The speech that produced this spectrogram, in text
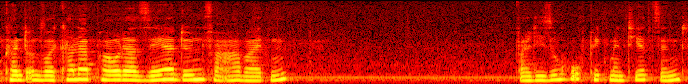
Ihr könnt unsere Color Powder sehr dünn verarbeiten, weil die so hoch pigmentiert sind.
